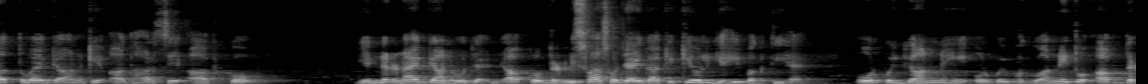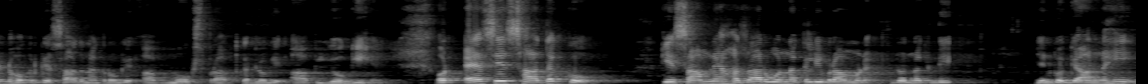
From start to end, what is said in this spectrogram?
तत्व ज्ञान के आधार से आपको ये निर्णायक ज्ञान हो जाए, आपको दृढ़ विश्वास हो जाएगा कि केवल यही भक्ति है, और कोई ज्ञान नहीं, और कोई भगवान नहीं तो आप दृढ़ होकर के साधना करोगे, आप मोक्ष प्राप्त कर लोगे, आप योगी हैं। और ऐसे साधक को, के सामने हज़ार वो नकली ब्राह्मण, जो नकली, जिनको ज्ञान नहीं,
